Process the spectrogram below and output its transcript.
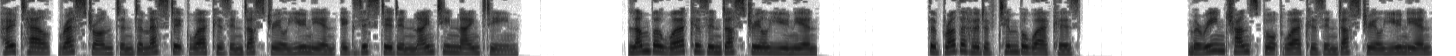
Hotel, Restaurant and Domestic Workers Industrial Union existed in 1919 Lumber Workers Industrial Union The Brotherhood of Timber Workers Marine Transport Workers Industrial Union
